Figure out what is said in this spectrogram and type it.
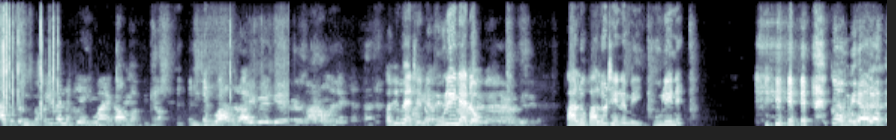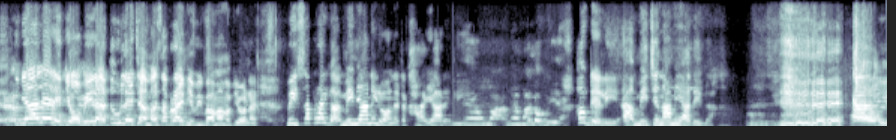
အဲ့ဒါသမီးမပေးဘဲနဲ့ပြန်ယူရရင်ကောင်းမှာပြီနော်ယူသွားဆိုတာကြီးပဲကဲဘာဖြစ်မဲ့ထင်တော့ဘူးလေးနဲ့တော့ဘာလို့ဘာလို့ထင်လဲမေးဘူးလေးနဲ့ ကိုမေရတာသူများလဲတွေပျော်ပေးတာသူ့လဲကြမှာ surprise ဖြစ်ပြီးဘာမှမပြောနိုင်မေ surprise ကအမေများနေတော့လည်းတစ်ခါရတယ်လीအဲဟိုမှာငါမလုပ်ရဟုတ်တယ်လीအဲ့အမေကျင်သားမရသေးဘူးလား Happy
